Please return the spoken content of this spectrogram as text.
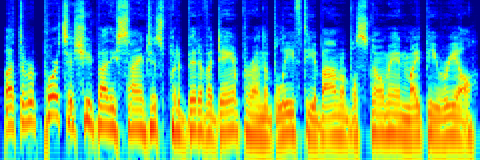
But the reports issued by these scientists put a bit of a damper on the belief the abominable snowman might be real.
